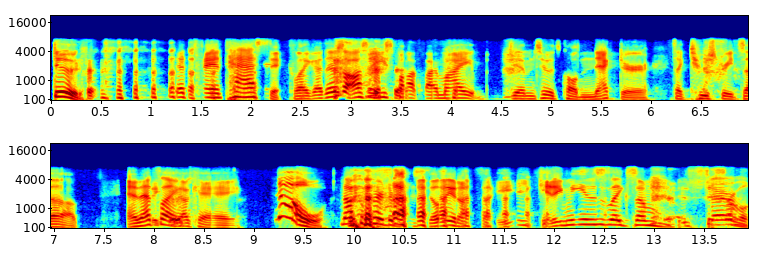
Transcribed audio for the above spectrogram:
dude, that's fantastic. Like uh, there's an acai spot by my gym too. It's called Nectar. It's like two streets up, and that's like okay. No, not compared to Brazilian acai. Are you kidding me? This is like some It's terrible.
